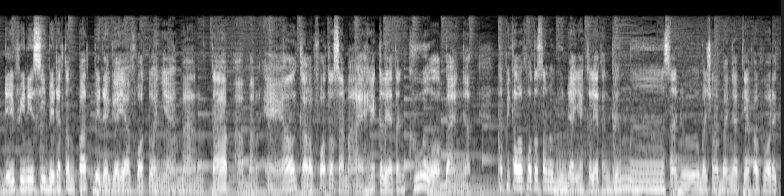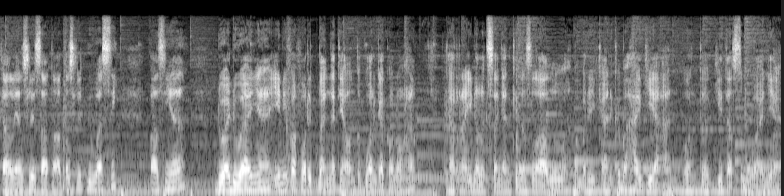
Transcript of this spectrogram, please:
Definisi beda tempat, beda gaya fotonya. Mantap, Abang El kalau foto sama ayahnya kelihatan cool banget. Tapi kalau foto sama bundanya kelihatan gemes. Aduh, Masya Allah banget ya favorit kalian slide 1 atau slide 2 sih. Pasnya dua-duanya ini favorit banget ya untuk warga Konoha. Karena idola kesayangan kita selalu memberikan kebahagiaan untuk kita semuanya.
